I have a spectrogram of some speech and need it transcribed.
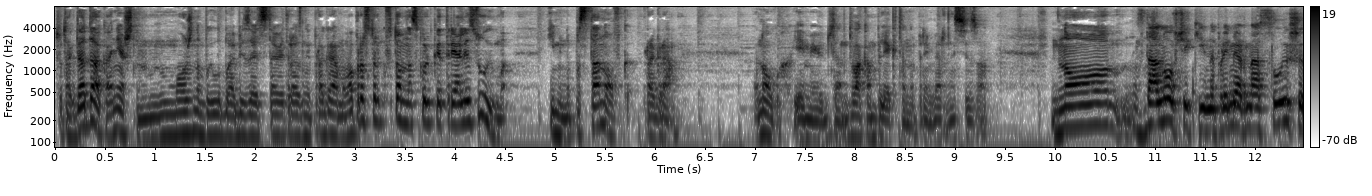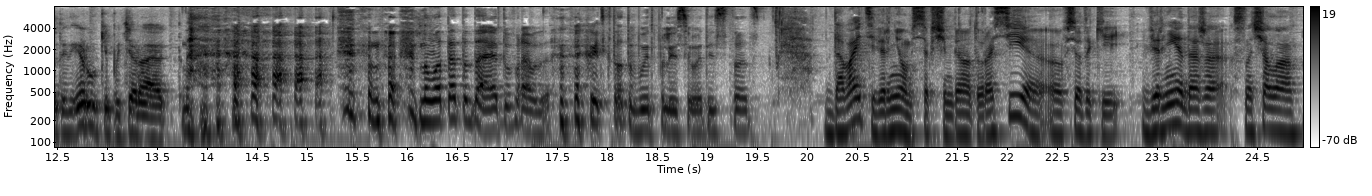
то тогда да, конечно, можно было бы обязательно ставить разные программы. Вопрос только в том, насколько это реализуемо, именно постановка программ новых, я имею в виду, там, два комплекта, например, на сезон. Но... Становщики, например, нас слышат и руки потирают. Ну вот это да, это правда. Хоть кто-то будет в плюсе в этой ситуации. Давайте вернемся к чемпионату России. Э, Все-таки, вернее, даже сначала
